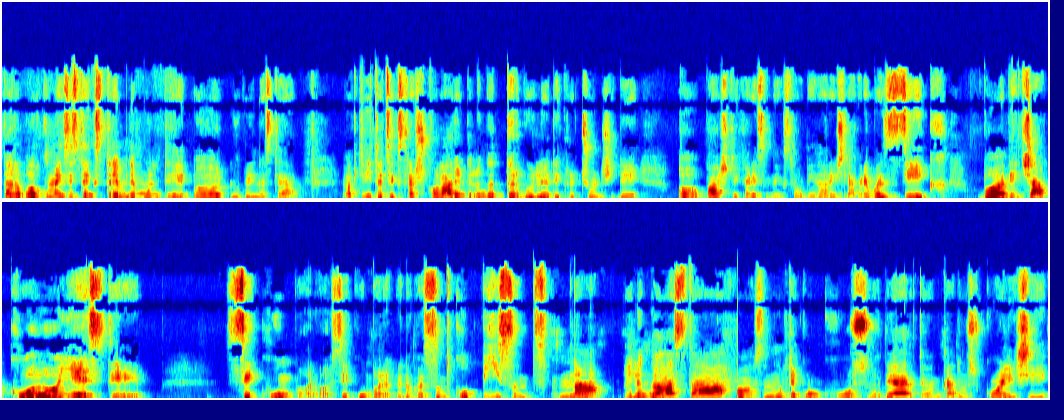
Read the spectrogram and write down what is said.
dar oricum există extrem de multe uh, lucruri în astea, activități extrașcolare, pe lângă târgurile de Crăciun și de uh, Paște, care sunt extraordinare și la care vă zic, bă, deci acolo este se cumpără, se cumpără, pentru că sunt copii, sunt, na. Pe lângă asta, uh, sunt multe concursuri de artă în cadrul școlii și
